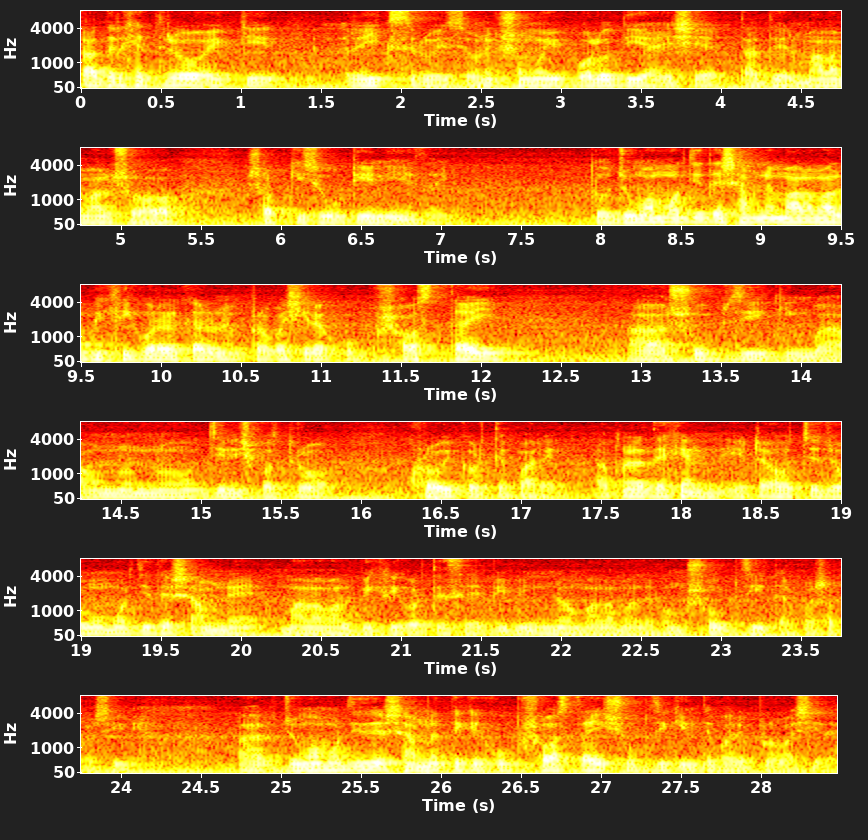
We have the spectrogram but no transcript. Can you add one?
তাদের ক্ষেত্রেও একটি রিস্ক রয়েছে। অনেক সময় বলদিয়া এসে তাদের মালামাল সহ সব কিছু উঠিয়ে নিয়ে যায়। তো জুমা মসজিদের সামনে মালামাল বিক্রি করার কারণে প্রবাসীরা খুব সস্তায় সবজি কিংবা অন্য অন্য জিনিসপত্র ক্রয় করতে পারে। আপনারা দেখেন, এটা হচ্ছে জমা মসজিদের সামনে মালামাল বিক্রি করতেছে, বিভিন্ন মালামাল এবং সবজি তার পাশাপাশি। আর জমা মসজিদের সামনে থেকে খুব সস্তায় সবজি কিনতে পারে প্রবাসীরা।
